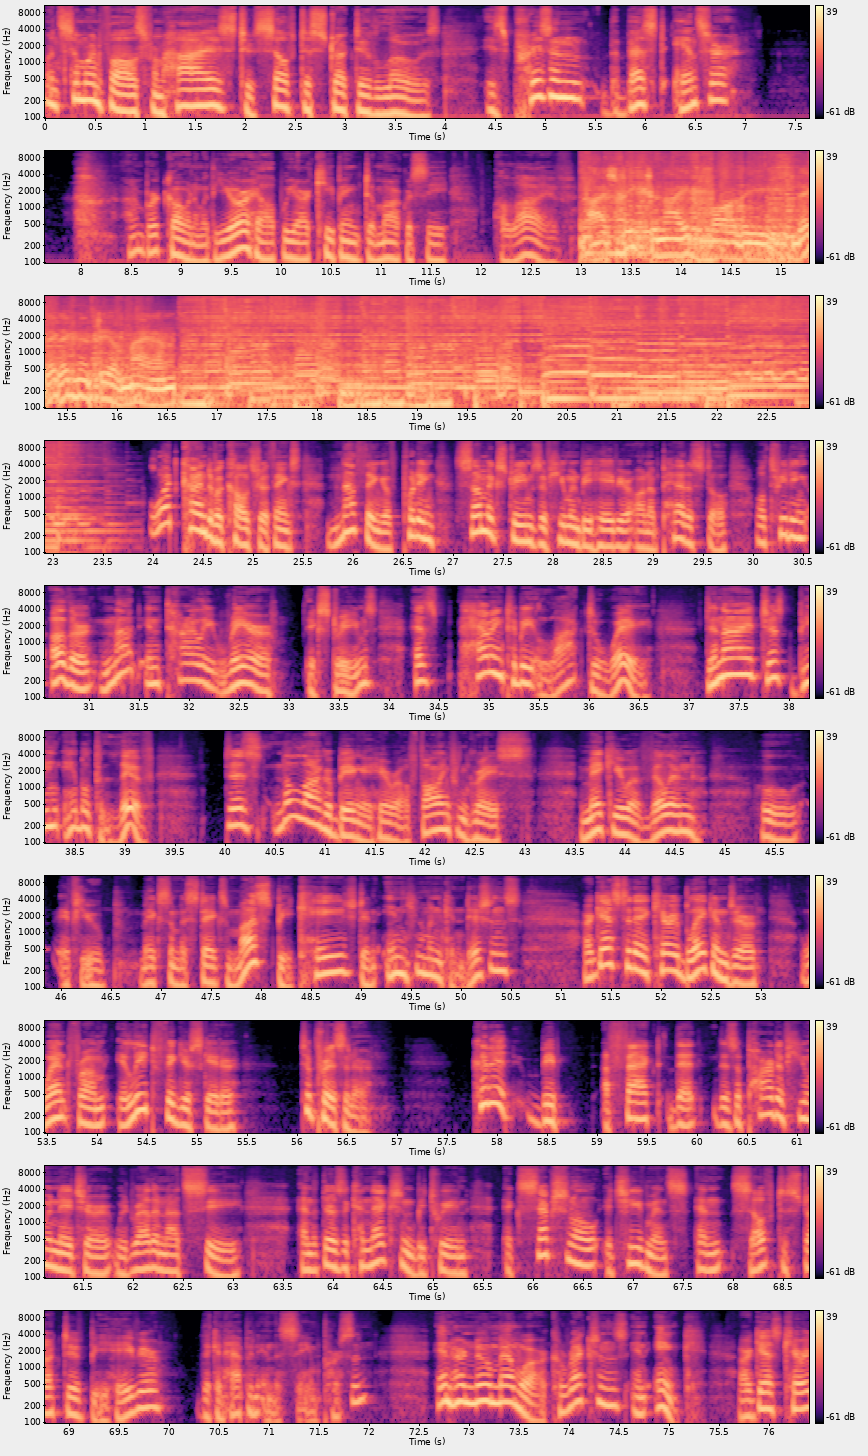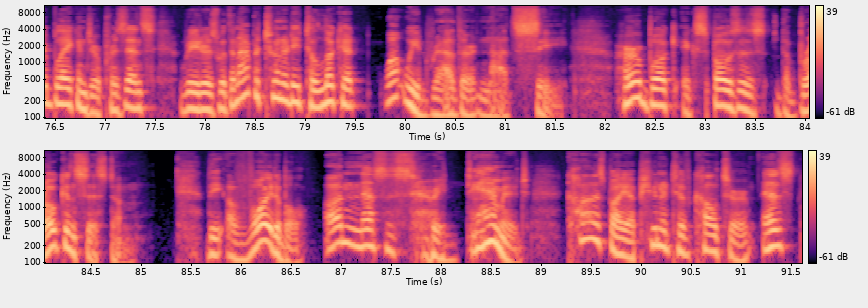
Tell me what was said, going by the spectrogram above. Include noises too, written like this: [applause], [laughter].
When someone falls from highs to self destructive lows, is prison the best answer? [sighs] I'm Bert Cohen, and with your help, we are keeping democracy alive. I speak tonight for the dignity of man. What kind of a culture thinks nothing of putting some extremes of human behavior on a pedestal while treating other, not entirely rare extremes as having to be locked away, denied just being able to live? Does no longer being a hero, falling from grace, make you a villain who, if you make some mistakes, must be caged in inhuman conditions? Our guest today, Keri Blakinger, went from elite figure skater to prisoner. Could it be a fact that there's a part of human nature we'd rather not see, and that there's a connection between exceptional achievements and self destructive behavior that can happen in the same person? In her new memoir, Corrections in Ink, our guest Keri Blakinger presents readers with an opportunity to look at what we'd rather not see. Her book exposes the broken system, the avoidable, unnecessary [laughs] damage caused by a punitive culture as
